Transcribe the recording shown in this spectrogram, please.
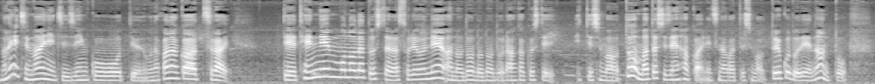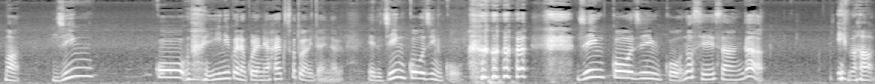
毎日毎日人口っていうのもなかなか辛い。で天然物だとしたらそれをねあのどんどんどんどん乱獲していってしまうとまた自然破壊につながってしまうということでなんとまあ人口 言いにくいなこれね早口言葉みたいになる。えー、と人口人口 人口人口の生産が今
